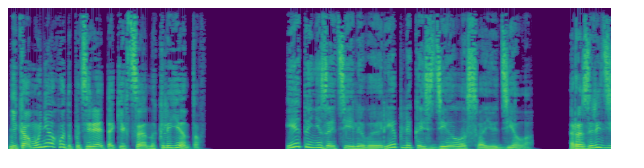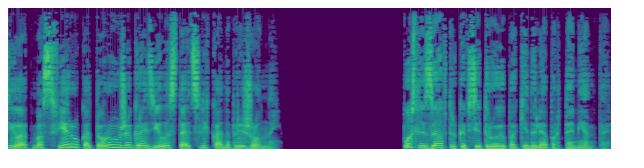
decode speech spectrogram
Никому не охота потерять таких ценных клиентов». И эта незатейливая реплика сделала свое дело разрядила атмосферу, которая уже грозила стать слегка напряженной. После завтрака все трое покинули апартаменты.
